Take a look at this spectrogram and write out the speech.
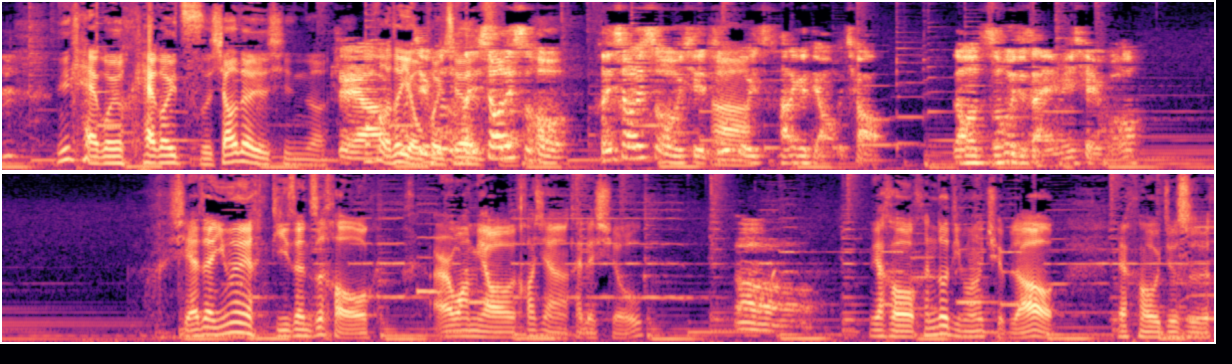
你看过看过一次，晓得就行了。对啊，我后头又回去了很小的时候，很小的时候去走啊过一次他那个吊桥，然后之后就再也没去过了。现在因为地震之后，二王庙好像还在修。哦，然后很多地方去不到，然后就是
